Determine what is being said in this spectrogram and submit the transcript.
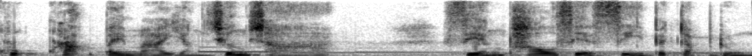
คลุกคลักไปมาอย่างเชื่องช้า เสียงเพาเสียดสีไปกับดุง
